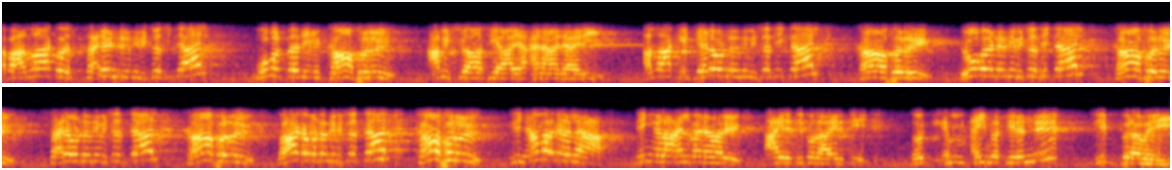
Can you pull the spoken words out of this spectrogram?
അപ്പൊ അള്ളാഹ്ക്ക് ഒരു സ്ഥലം ഉണ്ടെന്ന് വിശ്വസിച്ചാൽ മുബത്തതി കാഫിർ അവിശ്വാസിയായ അനാചാരി അള്ളാഹ്ക്ക് ജഡമുണ്ടെന്ന് വിശ്വസിച്ചാൽ കാഫിർ. രൂപമുണ്ടെന്ന് വിശ്വസിച്ചാൽ കാഫറ് സ്ഥലമുണ്ടെന്ന് വിശ്വസിച്ചാൽ കാഫറ് ഭാഗമുണ്ടെന്ന് വിശ്വസിച്ചാൽ കാഫറ് ഇത് ഞാൻ പറഞ്ഞതല്ല. നിങ്ങൾ ആൽമനാറ് ആയിരത്തി തൊള്ളായിരത്തി അമ്പത്തിരണ്ട് ഫെബ്രുവരി.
